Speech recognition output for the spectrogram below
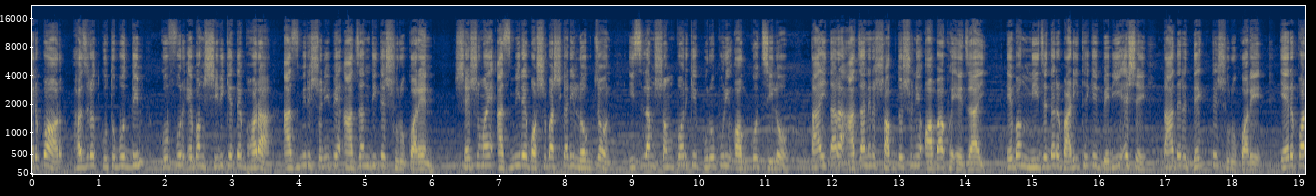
এরপর হজরত কুতুবুদ্দিন কুফুর এবং সিরিকেতে ভরা আজমির শরীফে আজান দিতে শুরু করেন। সে সময় আজমিরে বসবাসকারী লোকজন ইসলাম সম্পর্কে পুরোপুরি অজ্ঞ ছিল। তাই তারা আজানের শব্দ শুনে অবাক হয়ে যায় এবং নিজেদের বাড়ি থেকে বেরিয়ে এসে তাদের দেখতে শুরু করে। এরপর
